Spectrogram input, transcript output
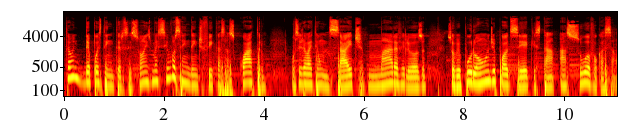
Então, depois tem interseções, mas se você identifica essas quatro, você já vai ter um insight maravilhoso sobre por onde pode ser que está a sua vocação,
